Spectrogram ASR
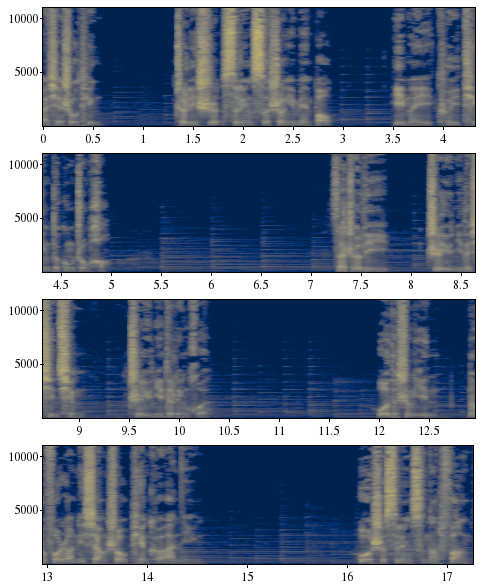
感谢收听，这里是四零四声音面包，一枚可以听的公众号。在这里，治愈你的心情，治愈你的灵魂。我的声音能否让你享受片刻安宁？我是四零四 Not Found，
